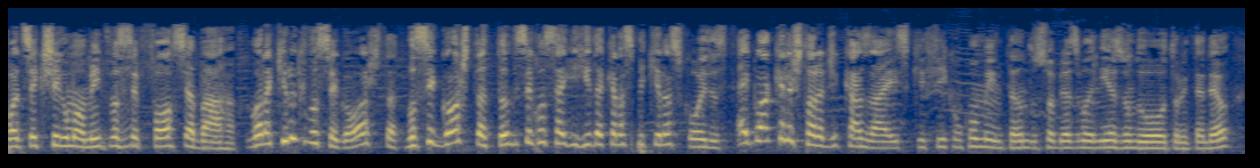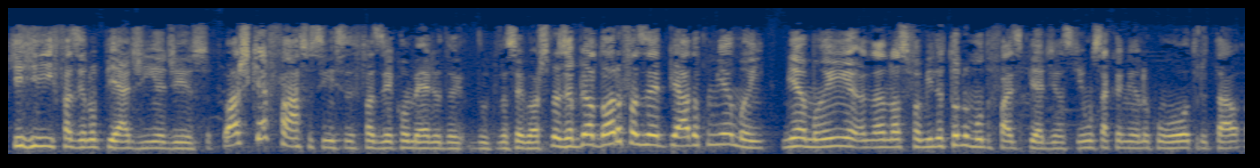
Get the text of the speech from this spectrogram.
Pode ser que chegue um momento que você force a barra. Agora, aquilo que você gosta, você gosta tanto que você consegue rir daquelas pequenas coisas. É igual aquela história de casais que ficam comentando sobre as manias um do outro, entendeu? Que ri fazendo piadinha disso. Eu acho que é fácil, sim, você fazer comédia do, do que você gosta. Por exemplo, eu adoro fazer piada com minha mãe. Minha mãe, na nossa família, todo mundo faz piadinha assim, um sacaneando com o outro e tal.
